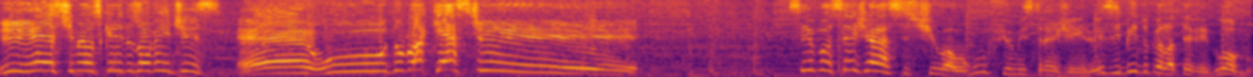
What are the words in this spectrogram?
E este, meus queridos ouvintes, é o Dublacast! Se você já assistiu a algum filme estrangeiro exibido pela TV Globo,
